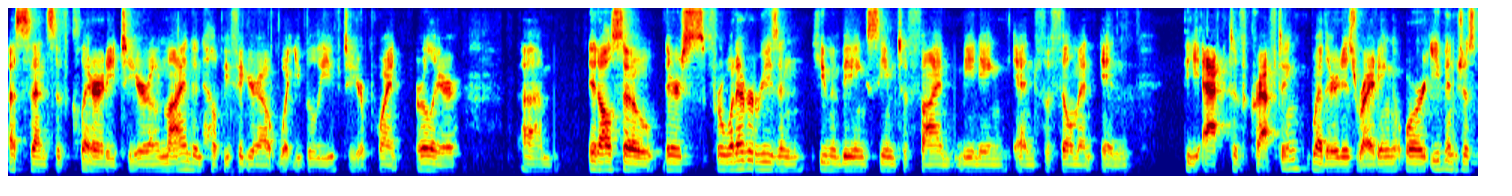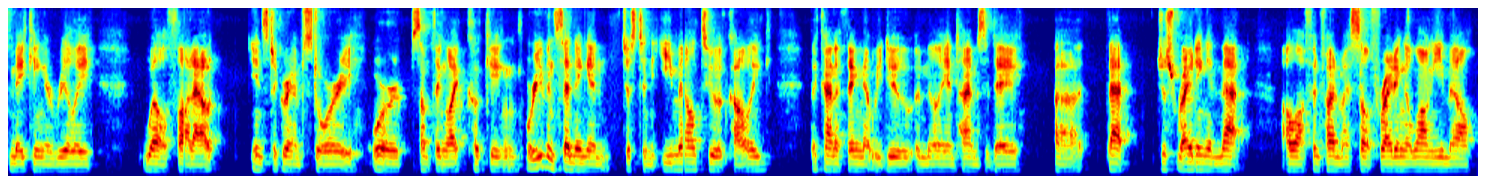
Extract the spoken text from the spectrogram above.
a sense of clarity to your own mind and help you figure out what you believe, to your point earlier, um, it also there's for whatever reason human beings seem to find meaning and fulfillment in the act of crafting whether it is writing or even just making a really well thought out instagram story or something like cooking or even sending in just an email to a colleague the kind of thing that we do a million times a day. Uh, that just writing in that i'll often find myself writing a long email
